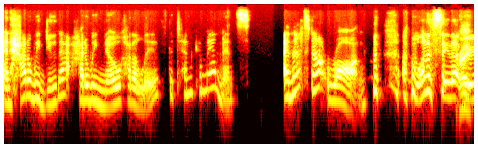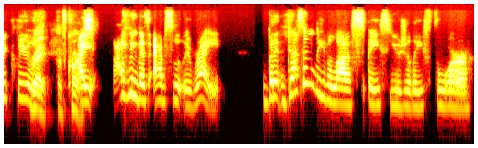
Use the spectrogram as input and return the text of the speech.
And how do we do that? How do we know how to live? The 10 commandments. And that's not wrong. I want to say that right, very clearly. Right, of course. I, I think that's absolutely right. But it doesn't leave a lot of space usually for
